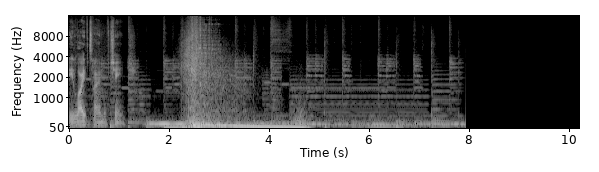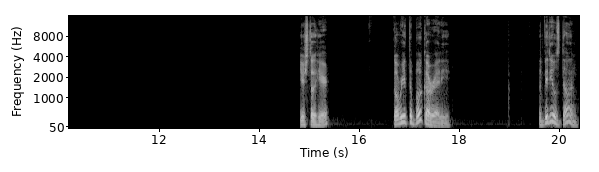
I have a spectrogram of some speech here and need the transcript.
a lifetime of change. You're still here? Go read the book already. The video's done.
